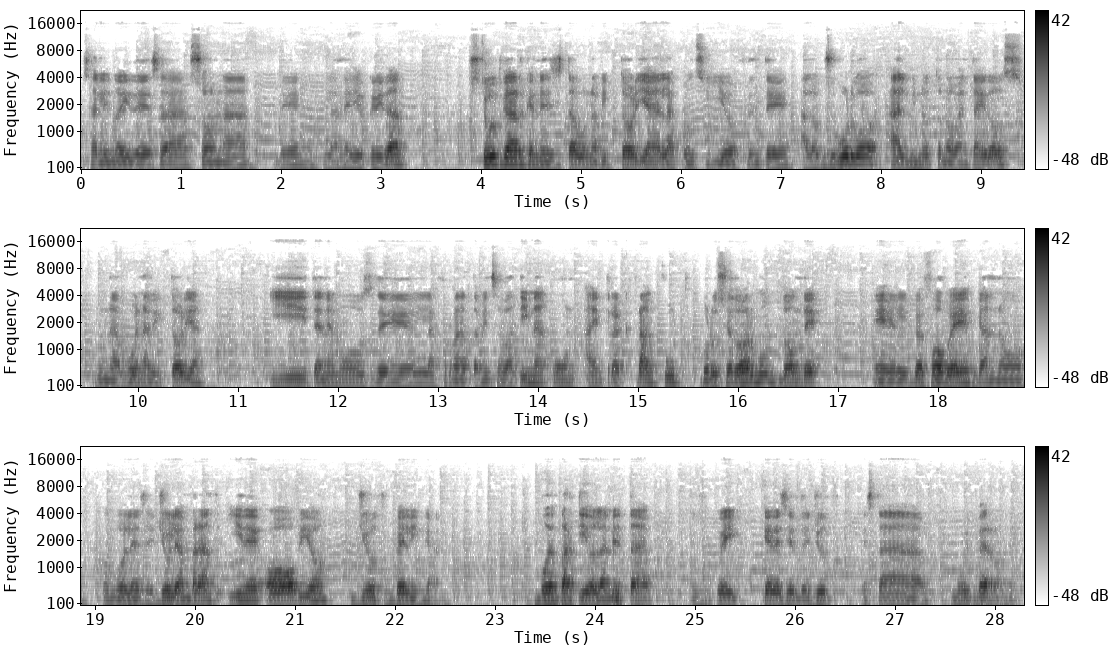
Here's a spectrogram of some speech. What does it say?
saliendo ahí de esa zona de la mediocridad, Stuttgart que necesitaba una victoria la consiguió frente al Augsburgo al minuto 92, una buena victoria. Y tenemos de la jornada también sabatina un Eintracht Frankfurt, Borussia Dortmund, donde el BVB ganó con goles de Julian Brandt y de, obvio, Jude Bellingham. Buen partido, la neta. Pues, ¿qué decir de Jude? Está muy perro, ¿eh?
